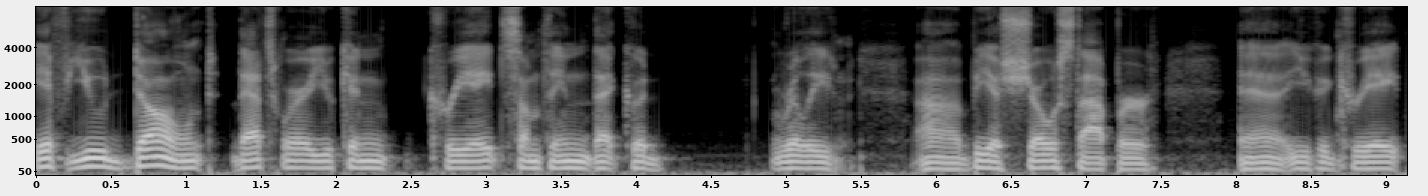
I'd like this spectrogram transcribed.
If you don't, that's where you can create something that could really uh, be a showstopper. Uh, you could create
